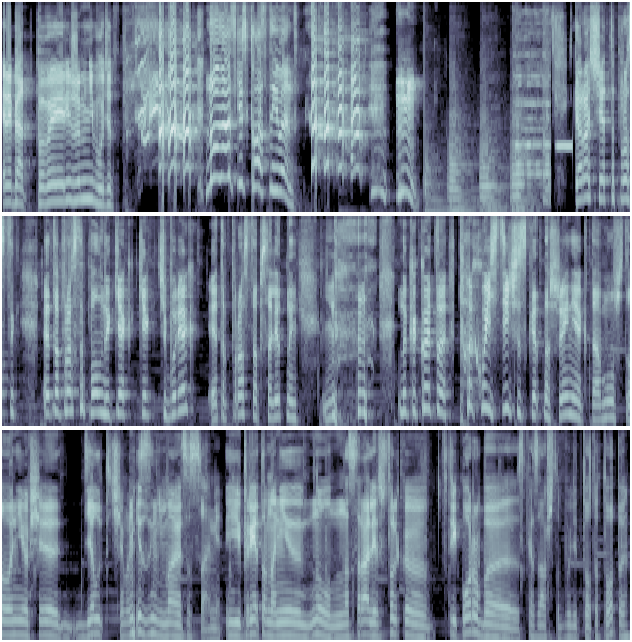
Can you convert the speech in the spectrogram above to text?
Ребят, ПВ режим не будет. Но у нас есть классный ивент. Короче, это просто, это просто полный кек, кек чебурек. Это просто абсолютно, ну, какое-то похуистическое отношение к тому, что они вообще делают, чем они занимаются сами. И при этом они, ну, насрали столько в три короба, сказав, что будет то-то, то-то.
